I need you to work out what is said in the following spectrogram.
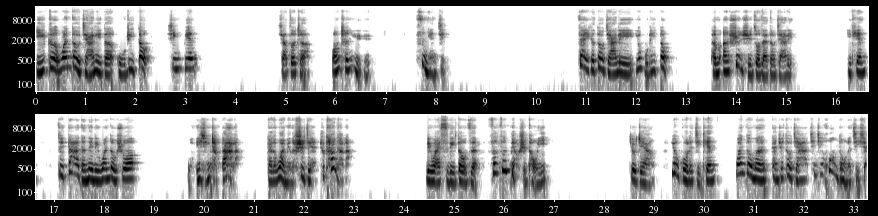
一个豌豆荚里的五粒豆新编，小作者王晨宇，四年级。在一个豆荚里有五粒豆，它们按顺序坐在豆荚里。一天，最大的那粒豌豆说：“我们已经长大了，该到外面的世界去看看了。”另外四粒豆子纷纷表示同意。就这样。又过了几天，豌豆们感觉豆荚轻轻晃动了几下，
